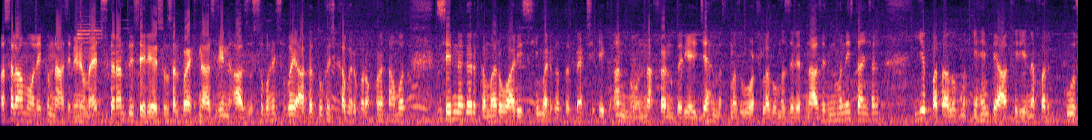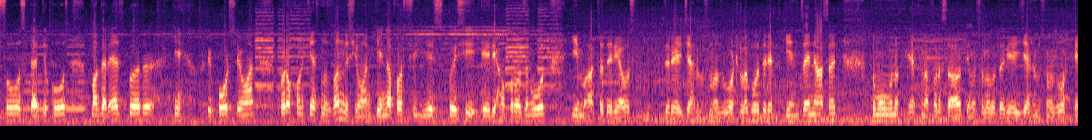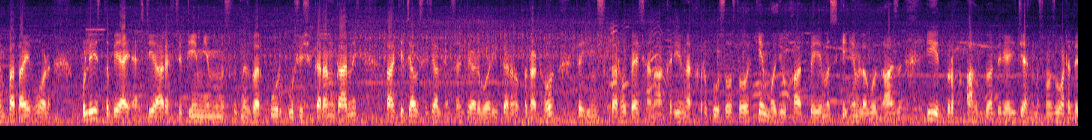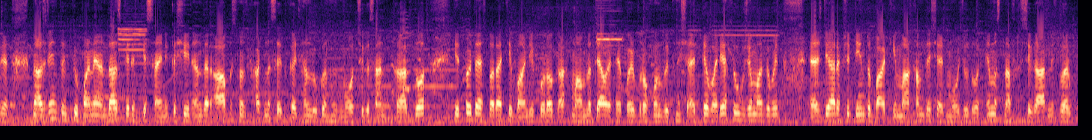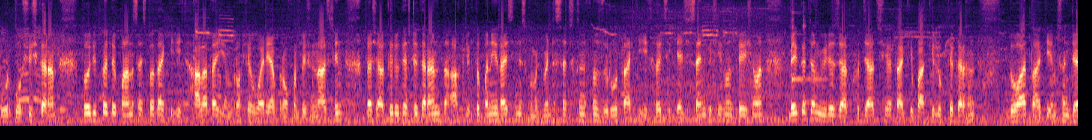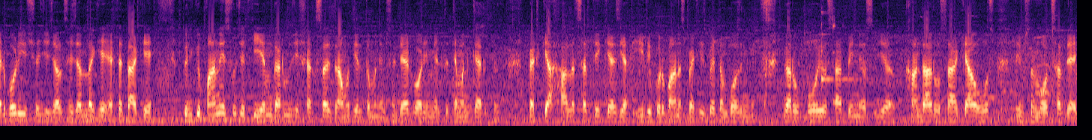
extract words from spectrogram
असलम नाजरीन मैं कर तुम सर असल पे नाजरीन आज सुबह सुबह अगर दुख खबर ब्रोह तम श्रीनगर कमरवारी सीमर गत पे एक अनोन नफरन दरियाई जहलमस मज वोट लगोम जरित नाजरीन वन तान यह पता लोगमुत कहें आखिर यह नफर कस कत मगर एज पर कह रिपोर्ट्स ब्रोह कुन कस मज वन कि नफर पसी एरिया रोजान वोल यम अत दरियावस दरियाई जहलमस मज वोट लगो दरित कह जन आ तमो वोन एक नफर आव तमस लगो दरियाई जहलमस मज वोट तम पे आई और पुलिस तो आई एस डी आर एफ़ की टीम यमस वनस भरपूर कोशिश कर ताकि जल्द से जल्द अम डेड बॉडी रटो तो यमस करो पहचान आखिर यह नखर कुस तो कम वजूहत पे यमस कि अम लगो आज ईद ब्रोह अख दह दरियाई जहलमस मज वोट दरित नाजरीन तुम हूँ पाने अंदाज कर सानि अंदर आबस मज फटन सतन लूकन हज मौत गसान प्रत दह इत पे पता कि बांडी पोर मामल तव इथे पे ब्रोह कुन अत लूक जमा गमित एस डी आर एफ़ टीम तो बाकी महकम ते मौजूद और अमस नफर शिगार नश भरपूर कोशिश कर तो ये पे पानस पता कि इत हालत आई अम ब्रोह ब्रोह पे नाजरीन तो अख रिक्वेस्ट करान तो अख लिखो पी राय सैनिस कमिटमेंट में ज़रूर ताकि इत हादसे क्या सान मज पेश बे कर वीडियो ज़्यादा खुद ज़्यादा शेयर ताकि बाकी लोग ते दुआ ताकि अम डेड बॉडी यह जल्द से जल्द लगे अथ ताकि तुम हूँ पाने सूचित कि यम घर मज शख्स द्रामुत ये तम डेड बॉडी तिम पे क्या हालत सपदे क्या ईद कुर्बानस पे पे तम बोजन घर बोय बेन खानदार क्या उस मौत सपदे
